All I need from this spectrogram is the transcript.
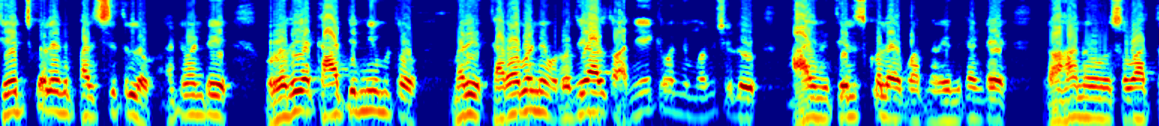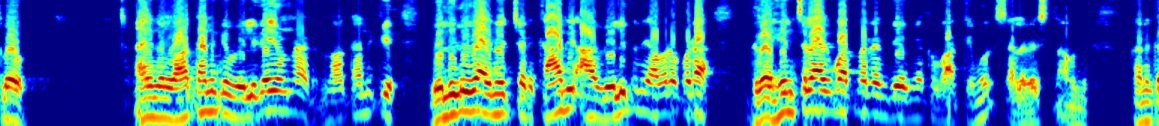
చేర్చుకోలేని పరిస్థితుల్లో అటువంటి హృదయ కాఠిన్యంతో మరి తెరవబడిన హృదయాలతో అనేక మంది మనుషులు ఆయన తెలుసుకోలేకపోతున్నారు. ఎందుకంటే యోహాను సువార్తలో ఆయన లోకానికి వెలుగై ఉన్నాడు. లోకానికి వెలుగుగా ఆయన వచ్చాడు. కానీ ఆ వెలుగుని ఎవరు కూడా గ్రహించలేకపోతున్నారని దేవుని యొక్క వాక్యము సెలవిస్తా ఉంది. కనుక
